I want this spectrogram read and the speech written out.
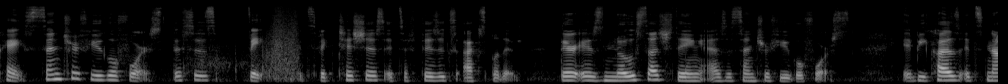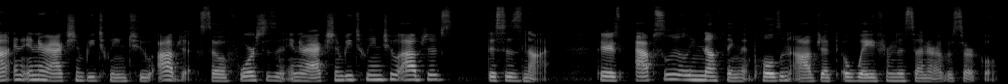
Okay, centrifugal force. This is fake. It's fictitious. It's a physics expletive. There is no such thing as a centrifugal force it, because it's not an interaction between two objects. So a force is an interaction between two objects. This is not. There is absolutely nothing that pulls an object away from the center of a circle.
